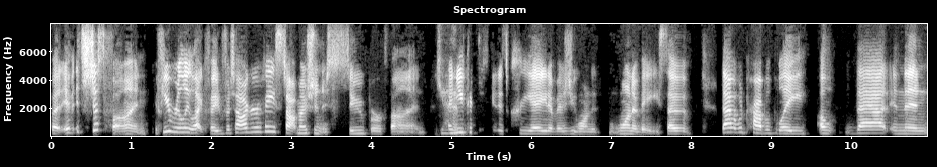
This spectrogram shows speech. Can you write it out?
But it, it's just fun. If you really like food photography stop motion is super fun. Yeah. and you can just get as creative as you want to want to be. So that would probably uh, that and then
